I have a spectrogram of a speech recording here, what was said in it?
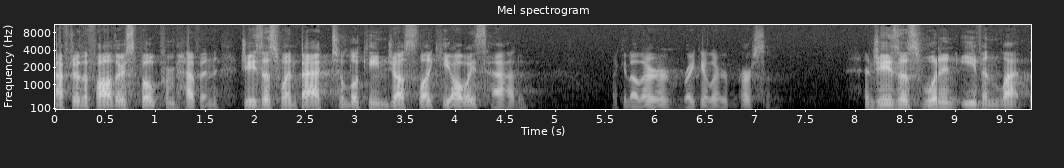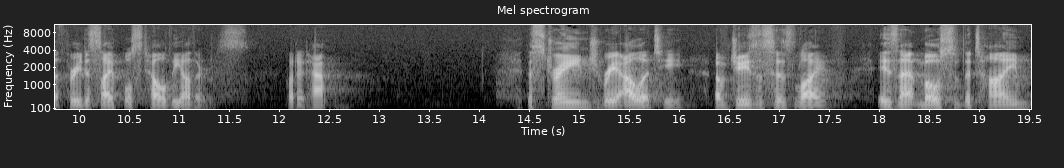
After the Father spoke from heaven, Jesus went back to looking just like he always had, like another regular person. And Jesus wouldn't even let the three disciples tell the others what had happened. The strange reality of Jesus' life is that most of the time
